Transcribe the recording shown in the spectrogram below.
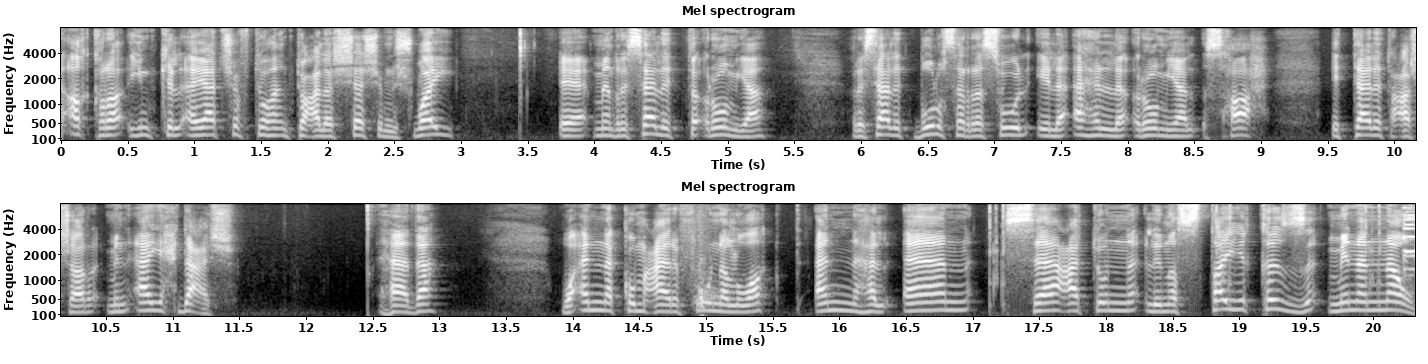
أقرأ يمكن الآيات شفتوها أنتم على الشاشة من شوي. آه، من رسالة روميا رسالة بولس الرسول إلى أهل روميا الإصحاح الثالث عشر من آية 11 هذا وأنكم عارفون الوقت أنها الآن ساعة لنستيقظ من النوم.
